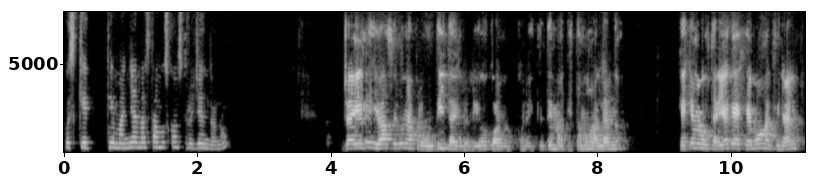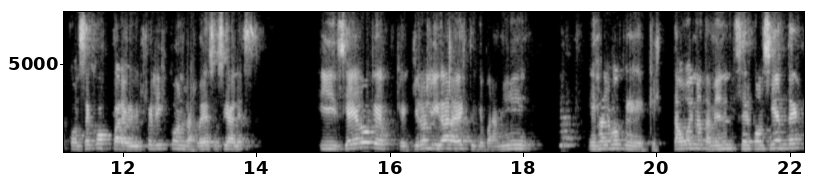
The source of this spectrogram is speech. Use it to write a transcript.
pues que, mañana estamos construyendo, ¿no? Yo ahí les iba a hacer una preguntita y lo digo con, con este tema que estamos hablando que es que me gustaría que dejemos al final consejos para vivir feliz con las redes sociales. Y si hay algo que, quiero ligar a esto y que para mí es algo que, que, está bueno también ser consciente,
